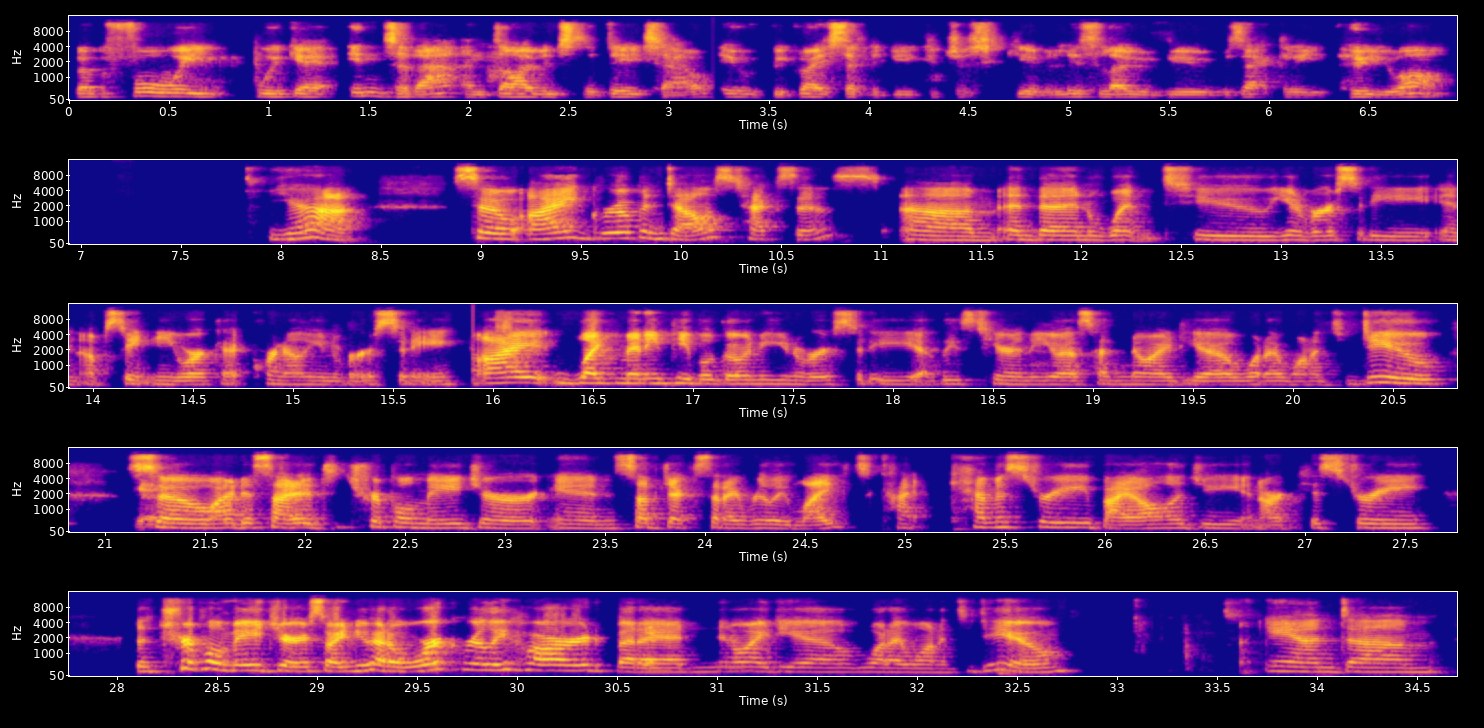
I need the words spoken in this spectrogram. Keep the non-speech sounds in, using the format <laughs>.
But before we, we get into that and dive into the detail, it would be great, Stephanie, if you could just give a little overview of exactly who you are. Yeah. So I grew up in Dallas, Texas, um, and then went to university in upstate New York at Cornell University. I, like many people going to university, at least here in the US, had no idea what I wanted to do. Yeah. So I decided to triple major in subjects that I really liked chemistry, biology, and art history the triple major. So I knew how to work really hard, but I had no idea what I wanted to do. And um,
